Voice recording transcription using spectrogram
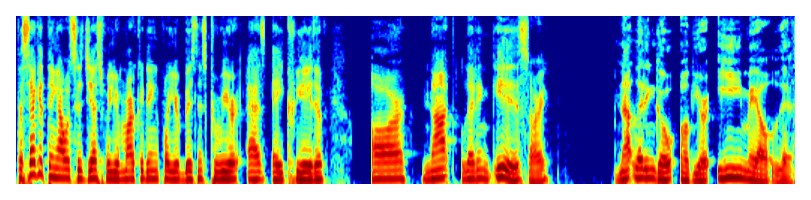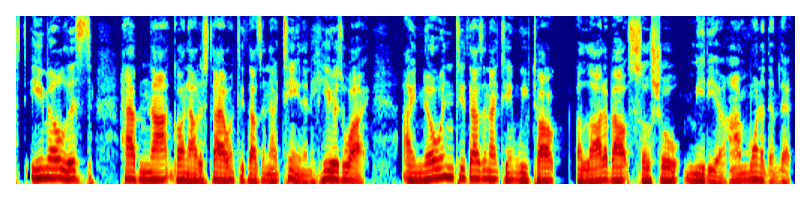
The second thing I would suggest for your marketing, for your business career as a creative, are not letting is, sorry, not letting go of your email list. Email lists have not gone out of style in 2019. And here's why. I know in 2019 we've talked a lot about social media. I'm one of them that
